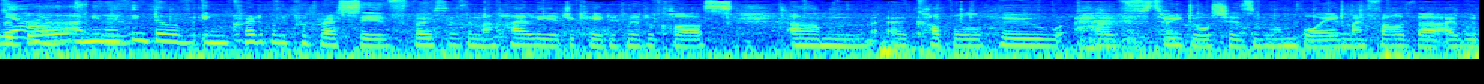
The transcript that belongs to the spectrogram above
liberal? Yeah, I mean, I think they were incredibly progressive. Both of them are highly educated, middle class. Um, a couple who have three daughters and one boy. And my father, I would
